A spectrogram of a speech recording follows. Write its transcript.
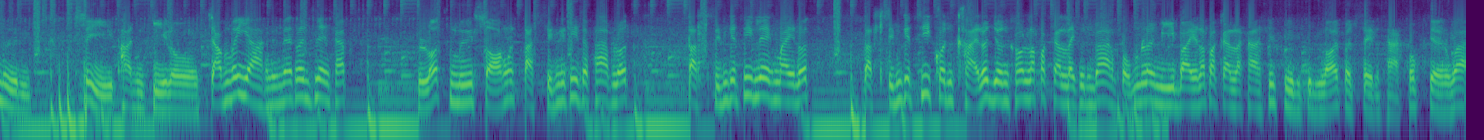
หมื่นสี่พันกิโลจำไว้อย่างหนึ่งนะเพื่อนๆครับ รถมือสองตัดสินกันที่สภาพรถ ตัดสินกันที่เลขไม่รถ ตัดสินกันที่คนขายรถยนต์เขารับประกันอะไรคุณบ้าง ผมเลยมีใบรับประกันราคาที่คืนคุณร้อยเปอร์เซ็นต์หากพบเจอว่า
